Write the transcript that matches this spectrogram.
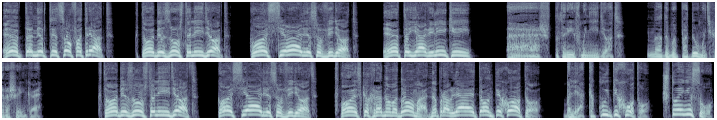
Это мертвецов отряд! Кто без устали идет? Кости Альвисов ведет! Это я, великий...» а, «Что-то рифма не идет. Надо бы подумать хорошенько». «Кто без устали идет? Кости Альвисов ведет! В поисках родного дома направляет он пехоту!» «Бля, какую пехоту? Что я несу?»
